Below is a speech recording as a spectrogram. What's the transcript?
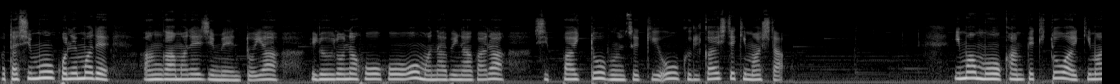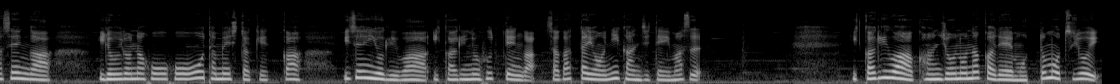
私もこれまでアンガーマネジメントやいろいろな方法を学びながら失敗と分析を繰り返してきました。今も完璧とはいきませんがいろいろな方法を試した結果以前よりは怒りの沸点が下がったように感じています。怒りは感情の中で最も強い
